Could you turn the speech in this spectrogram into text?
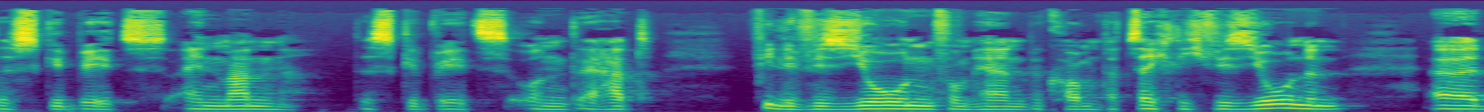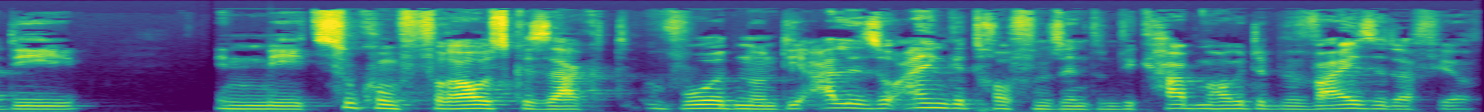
des Gebets, ein Mann des Gebets und er hat viele Visionen vom Herrn bekommen, tatsächlich Visionen, äh, die in die Zukunft vorausgesagt wurden und die alle so eingetroffen sind. Und wir haben heute Beweise dafür.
